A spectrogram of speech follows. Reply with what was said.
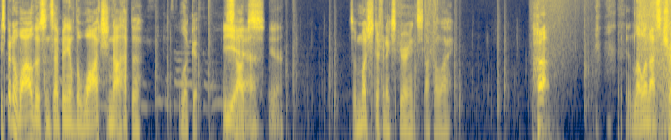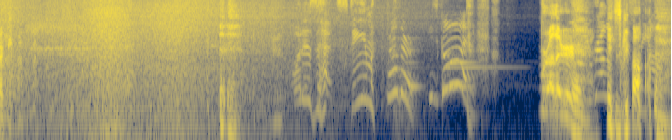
It's been a while though since I've been able to watch and not have to look at yeah, subs. Yeah. It's a much different experience, not gonna lie. Ha! Low one last trick. What is that, steam? Brother, he's gone. Brother, Really he's pissed gone.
